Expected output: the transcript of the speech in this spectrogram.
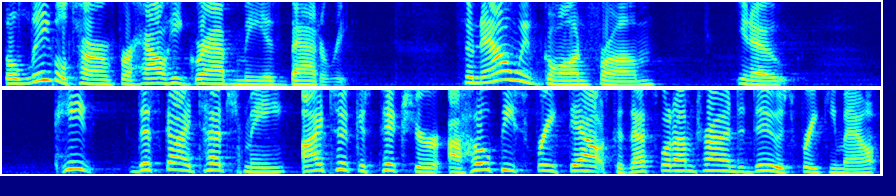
The legal term for how he grabbed me is battery. So now we've gone from, you know, he this guy touched me. I took his picture. I hope he's freaked out because that's what I'm trying to do is freak him out.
